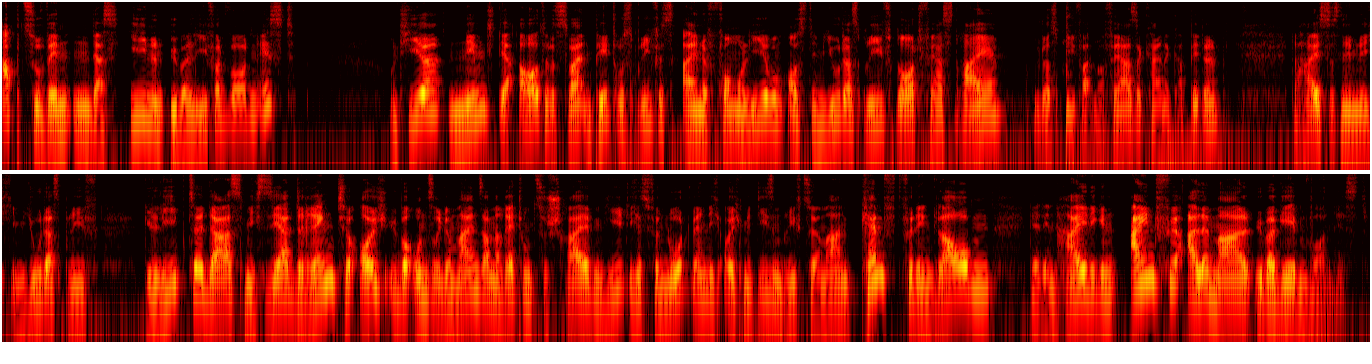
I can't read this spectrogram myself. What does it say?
abzuwenden, das ihnen überliefert worden ist. Und hier nimmt der Autor des zweiten Petrusbriefes eine Formulierung aus dem Judasbrief, dort Vers 3. Judasbrief hat nur Verse, keine Kapitel. Da heißt es nämlich im Judasbrief, Geliebte, da es mich sehr drängte, euch über unsere gemeinsame Rettung zu schreiben, hielt ich es für notwendig, euch mit diesem Brief zu ermahnen, kämpft für den Glauben, der den Heiligen ein für allemal übergeben worden ist.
